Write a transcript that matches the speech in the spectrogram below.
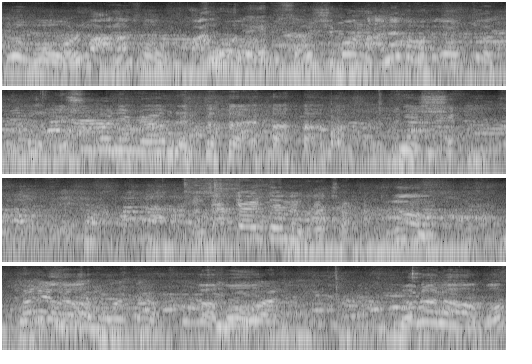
그리고 뭐 얼마 안 와서 많이 그거 되게 비싸. 몇십 원 안에서 뭐 해결할 수가 있고 몇십 원이면 아니 10? 작게 할 때는 그렇죠. 그냥 그렇게 여기다가 먹을 때 그거 뭐 면 하나 하고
